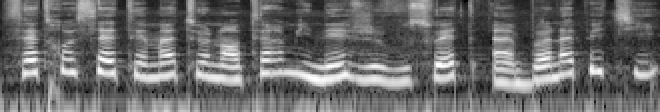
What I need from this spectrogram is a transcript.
Cette recette est maintenant terminée, je vous souhaite un bon appétit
